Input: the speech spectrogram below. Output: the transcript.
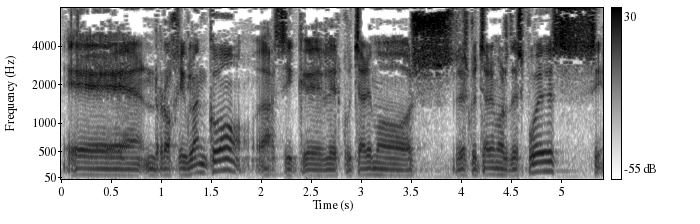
eh, rojiblanco, así que le escucharemos, le escucharemos después. Sí.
